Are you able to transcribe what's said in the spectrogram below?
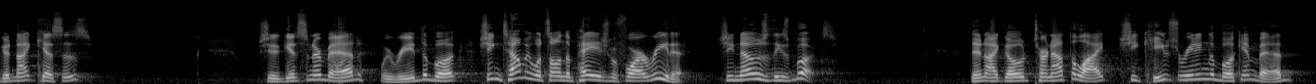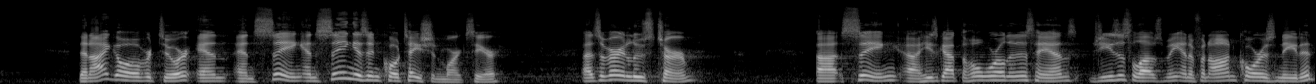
goodnight kisses. She gets in her bed, we read the book. She can tell me what's on the page before I read it. She knows these books. Then I go turn out the light. She keeps reading the book in bed. Then I go over to her and, and sing, and sing is in quotation marks here. That's a very loose term uh, sing, uh, he's got the whole world in his hands. Jesus loves me. And if an encore is needed,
